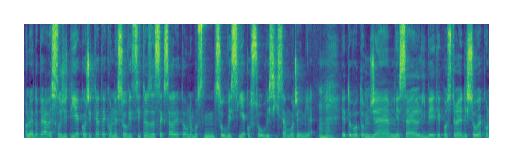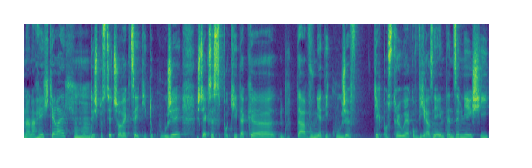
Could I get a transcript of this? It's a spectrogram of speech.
ono je to právě složitý jako říkat, jako nesouvisí to se sexualitou, nebo s ní souvisí, jako souvisí samozřejmě. Mm-hmm. Je to o tom, že mně se líbí ty postroje, když jsou jako na nahých tělech, mm-hmm. když prostě člověk cítí tu kůži, ještě jak se spotí, tak eh, ta vůně té kůže v těch postrojů jako výrazně intenzivnější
